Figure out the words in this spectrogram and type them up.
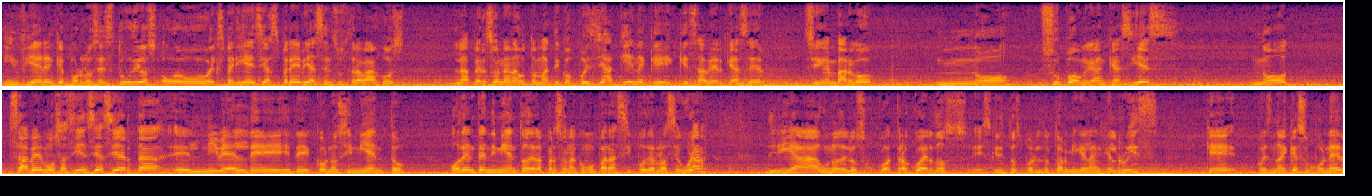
infieren que por los estudios o experiencias previas en sus trabajos, la persona en automático pues ya tiene que, saber qué hacer. Sin embargo, no supongan que así es. No sabemos a ciencia cierta el nivel de, conocimiento o de entendimiento de la persona como para así poderlo asegurar. Diría uno de los cuatro acuerdos escritos por el doctor Miguel Ángel Ruiz que pues no hay que suponer,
